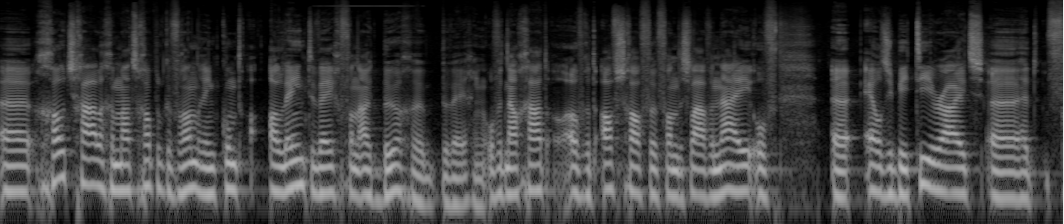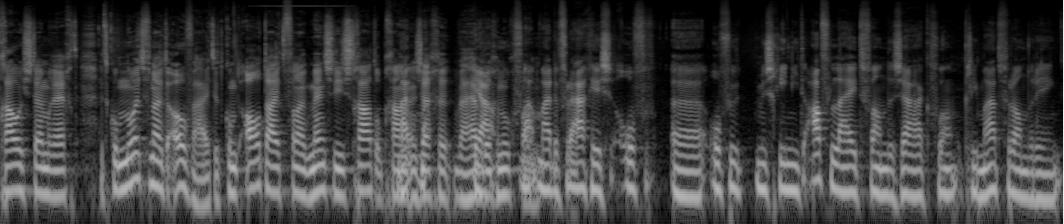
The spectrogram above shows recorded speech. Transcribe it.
uh, grootschalige maatschappelijke verandering komt alleen teweeg vanuit burgerbewegingen. Of het nou gaat over het afschaffen van de slavernij of uh, eh, LGBT-rights, uh, het vrouwenstemrecht. Het komt nooit vanuit de overheid. Het komt altijd vanuit mensen die de straat op gaan en zeggen: we hebben er genoeg van. Maar, maar, de vraag is of, uh, of u het misschien niet afleidt van de zaak van klimaatverandering,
